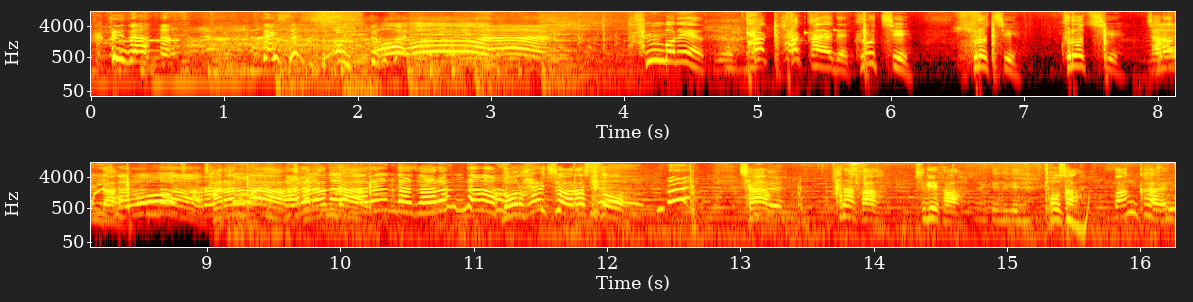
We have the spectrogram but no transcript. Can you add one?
사건이다. 텍사스 전기톱 어, 차는 한 번에 탁 탁 가야 돼. 그렇지. 그렇지. 그렇지. 잘한다. 잘한다. 잘한다. 잘한다. 잘한다 잘한다. 넌 할 줄 알았어. 자, 하나 가. 두 개 가. 조사. 쌍칼.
